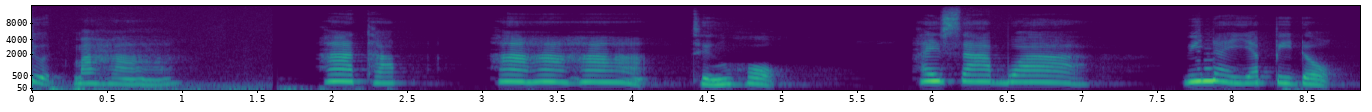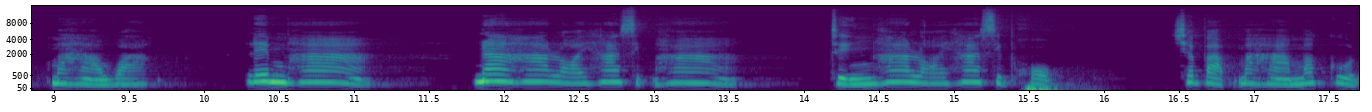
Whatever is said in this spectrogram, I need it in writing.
จุดมหา5ทับ555ถึง6ให้ทราบว่า วินัยปิฎกมหาวัคเล่ม5หน้า555ถึง556ฉบับมหามกุฏ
